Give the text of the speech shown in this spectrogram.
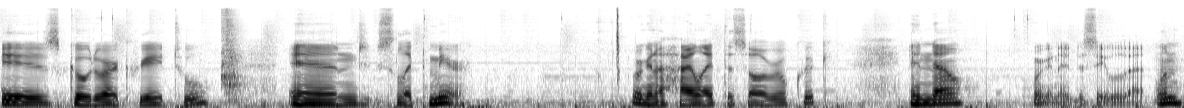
is go to our create tool and select mirror. We're going to highlight this all real quick. And now we're going to disable that one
